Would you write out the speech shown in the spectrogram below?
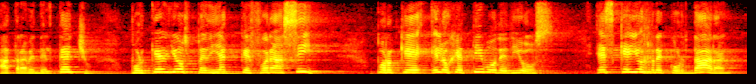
a través del techo. ¿Por qué Dios pedía que fuera así? Porque el objetivo de Dios es que ellos recordaran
